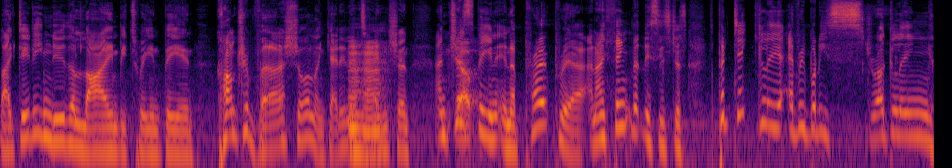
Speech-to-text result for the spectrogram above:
Like, Diddy knew the line between being controversial and getting mm-hmm. attention and just Yep. being inappropriate. And I think that this is just, particularly everybody's struggling.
